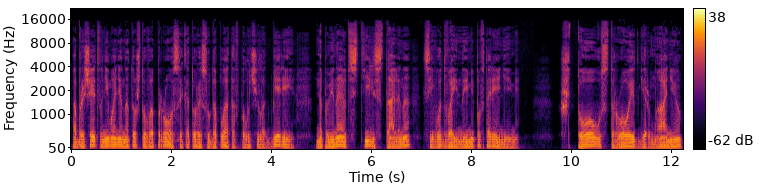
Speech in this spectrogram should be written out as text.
обращает внимание на то, что вопросы, которые Судоплатов получил от Берии, напоминают стиль Сталина с его двойными повторениями. Что устроит Германию,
